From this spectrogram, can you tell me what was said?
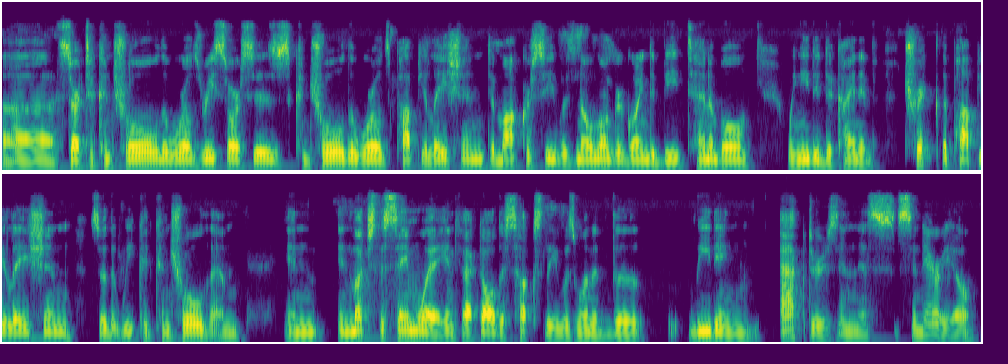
uh, start to control the world's resources, control the world's population. Democracy was no longer going to be tenable. We needed to kind of trick the population so that we could control them in in much the same way. In fact, Aldous Huxley was one of the leading actors in this scenario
